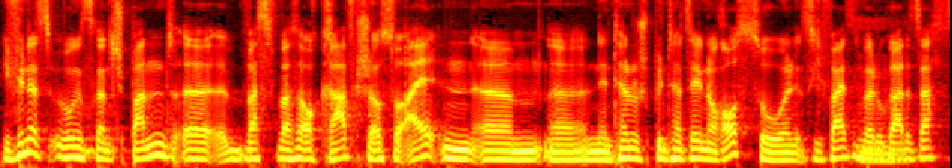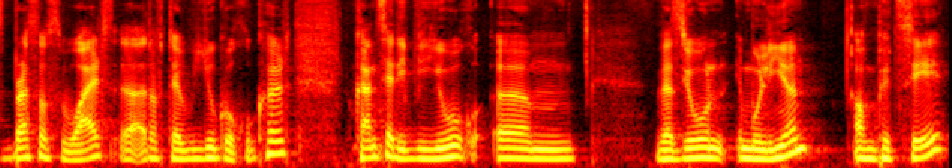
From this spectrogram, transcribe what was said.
Ich finde das übrigens ganz spannend, äh, was, was auch grafisch aus so alten ähm, äh, Nintendo-Spielen tatsächlich noch rauszuholen ist. Ich weiß nicht, weil du gerade sagst, Breath of the Wild äh, hat auf der Wii U geruckelt. Du kannst ja die Wii U-Version emulieren auf dem PC.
